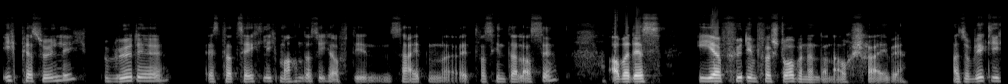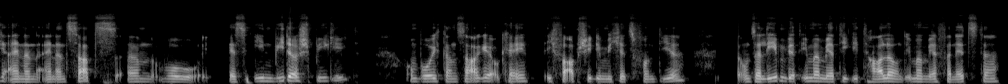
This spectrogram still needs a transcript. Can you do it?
Ich persönlich würde es tatsächlich machen, dass ich auf den Seiten etwas hinterlasse, aber das eher für den Verstorbenen dann auch schreibe. Also wirklich einen, einen Satz, ähm, wo es ihn widerspiegelt und wo ich dann sage, okay, ich verabschiede mich jetzt von dir. Unser Leben wird immer mehr digitaler und immer mehr vernetzter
